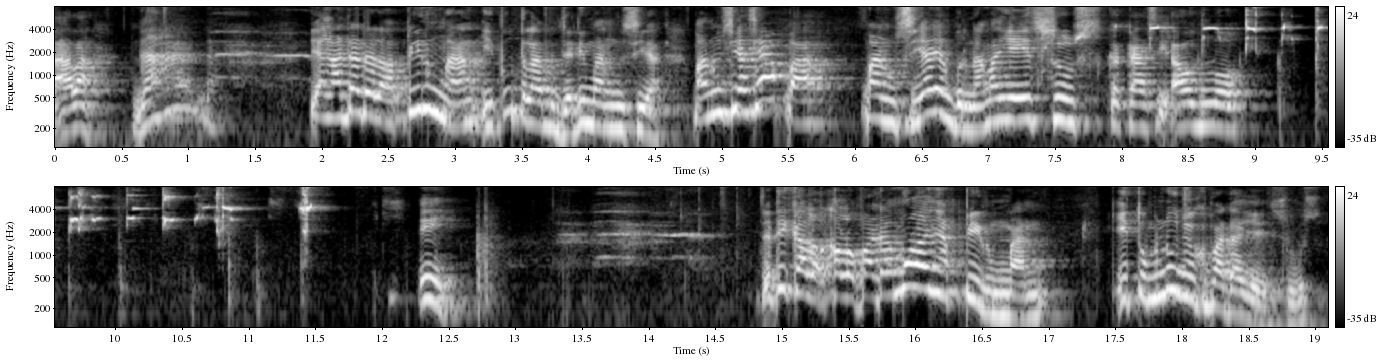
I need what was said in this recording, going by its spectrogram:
Allah. Nggak ada. Yang ada adalah firman itu telah menjadi manusia. Manusia siapa? Manusia yang bernama Yesus, kekasih Allah. Nih. Jadi kalau kalau pada mulanya firman itu menuju kepada Yesus,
